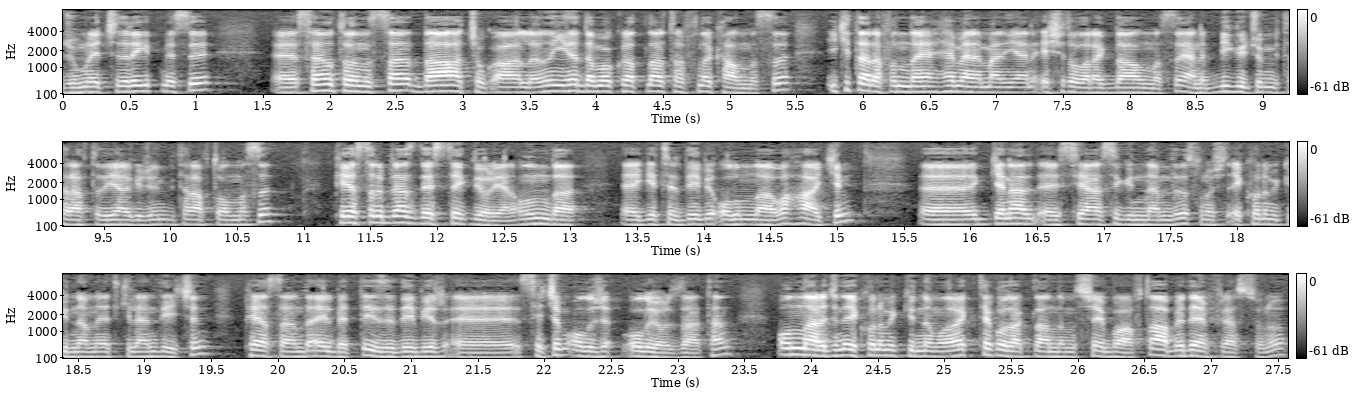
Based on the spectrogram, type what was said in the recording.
cumhuriyetçilere gitmesi e, senatonun ise daha çok ağırlığının yine demokratlar tarafında kalması iki tarafında hemen hemen yani eşit olarak dağılması yani bir gücün bir tarafta diğer gücün bir tarafta olması piyasaları biraz destekliyor yani onun da e, getirdiği bir olumlu hava hakim. E, genel e, siyasi gündemde de sonuçta ekonomik gündemden etkilendiği için piyasaların da elbette izlediği bir e, seçim olacak, oluyor zaten. Onun haricinde ekonomik gündem olarak tek odaklandığımız şey bu hafta ABD enflasyonu.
